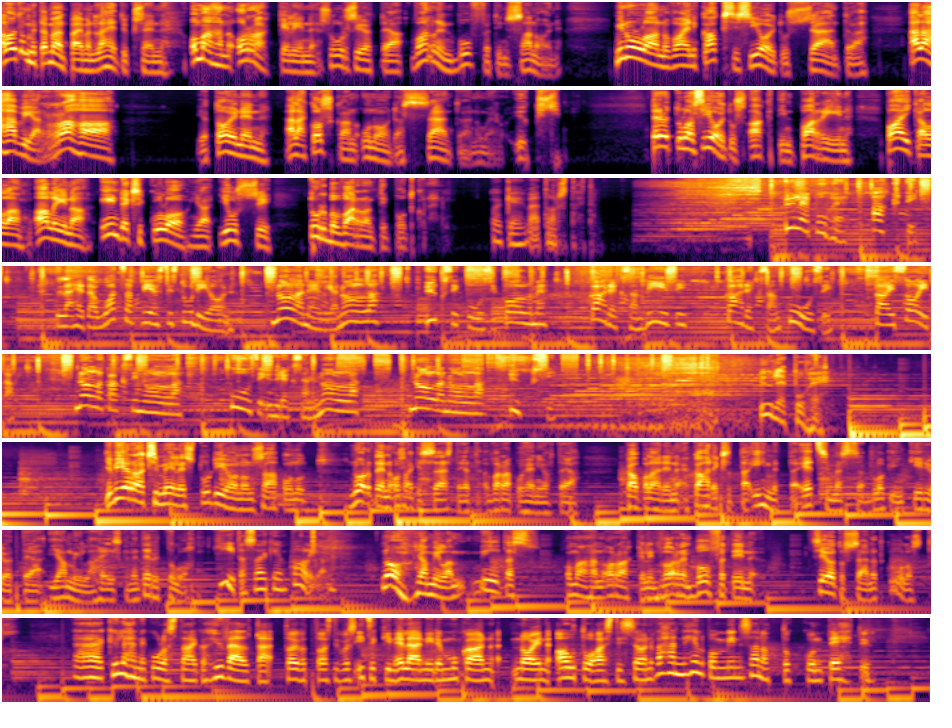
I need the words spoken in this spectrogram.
Aloitamme tämän päivän lähetyksen omahan orakkelin suursijoittaja Warren Buffettin sanoin. Minulla on vain kaksi sijoitussääntöä. Älä häviä rahaa ja toinen, älä koskaan unohda sääntöä numero yksi. Tervetuloa sijoitusaktin pariin. Paikalla Alina, Indeksikulo ja Jussi Turbovarrantti Putkonen. Oikein hyvää torstaita. Ylepuhe akti. Lähetä WhatsApp-viesti studioon 040 163 85 86 tai soita 020 690 001. Ylepuhe. Ja vieraaksi meille studioon on saapunut nuorten osakesäästäjät varapuheenjohtaja Kauppalahden kahdeksatta ihmettä etsimässä blogin kirjoittaja Jamilla Heiskanen. Tervetuloa. Kiitos oikein paljon. No Jamilla, miltäs omahan orakkelin Warren Buffettin sijoitussäännöt kuulostaa? Ää, kyllähän ne kuulostaa aika hyvältä. Toivottavasti voisi itsekin elää niiden mukaan noin autuaasti. Se on vähän helpommin sanottu kuin tehty.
